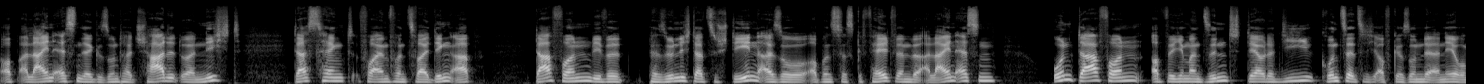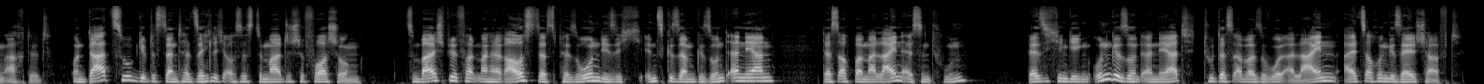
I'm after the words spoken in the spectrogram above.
Ob Alleinessen der Gesundheit schadet oder nicht, das hängt vor allem von zwei Dingen ab. Davon, wie wir persönlich dazu stehen, also ob uns das gefällt, wenn wir allein essen, und davon, ob wir jemand sind, der oder die grundsätzlich auf gesunde Ernährung achtet. Und dazu gibt es dann tatsächlich auch systematische Forschung. Zum Beispiel fand man heraus, dass Personen, die sich insgesamt gesund ernähren, das auch beim Alleinessen tun. Wer sich hingegen ungesund ernährt, tut das aber sowohl allein als auch in Gesellschaft.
